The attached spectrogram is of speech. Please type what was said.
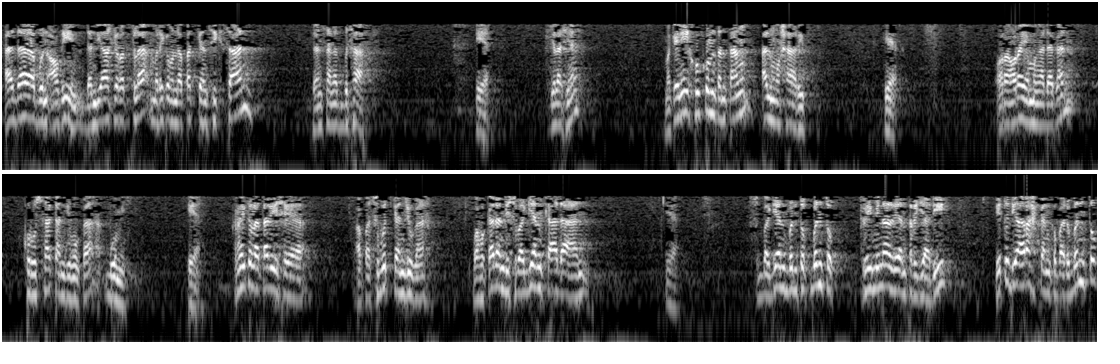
adabun azim dan di akhirat kelak mereka mendapatkan siksaan yang sangat besar. Iya. Jelas ya? Maka ini hukum tentang al-muharib. Ya. Orang-orang yang mengadakan kerusakan di muka bumi. Iya. Karena itulah tadi saya apa sebutkan juga bahwa kadang di sebagian keadaan Ya. Sebagian bentuk-bentuk kriminal yang terjadi itu diarahkan kepada bentuk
